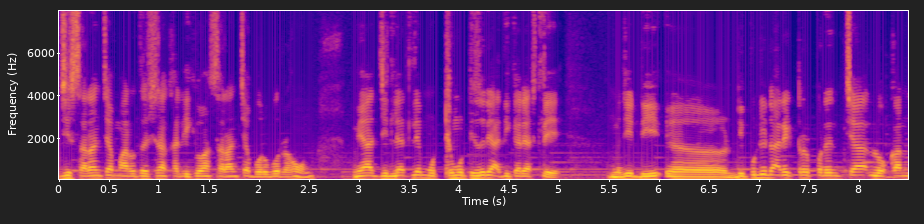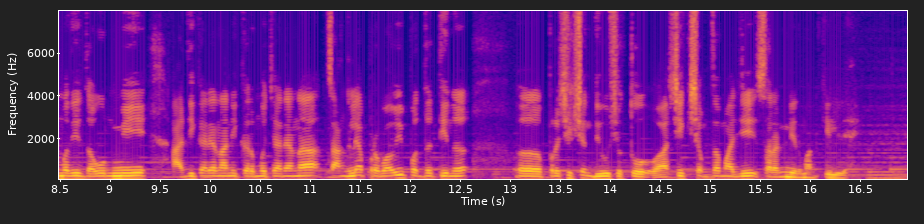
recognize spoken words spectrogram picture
जी सरांच्या मार्गदर्शनाखाली किंवा सरांच्या बरोबर राहून मी आज जिल्ह्यातले मोठे मोठे जरी अधिकारी असले म्हणजे डी डिप्युटी डायरेक्टरपर्यंतच्या लोकांमध्ये जाऊन मी अधिकाऱ्यांना आणि कर्मचाऱ्यांना चांगल्या प्रभावी पद्धतीनं प्रशिक्षण देऊ शकतो अशी क्षमता माझी सरांनी निर्माण केली आहे.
